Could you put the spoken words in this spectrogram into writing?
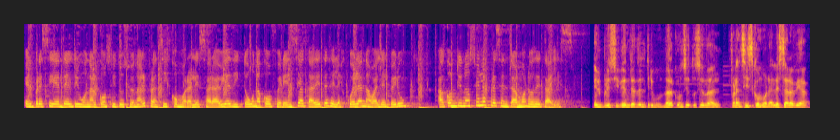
El presidente del Tribunal Constitucional, Francisco Morales Arabia, dictó una conferencia a cadetes de la Escuela Naval del Perú. A continuación les presentamos los detalles el presidente del Tribunal Constitucional, Francisco Morales Arabia,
